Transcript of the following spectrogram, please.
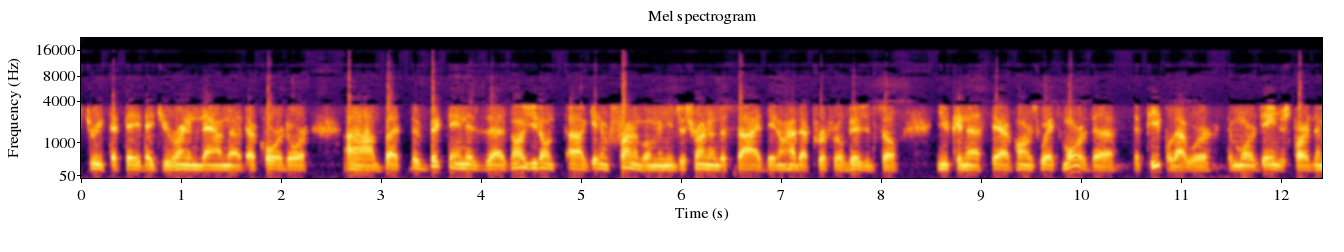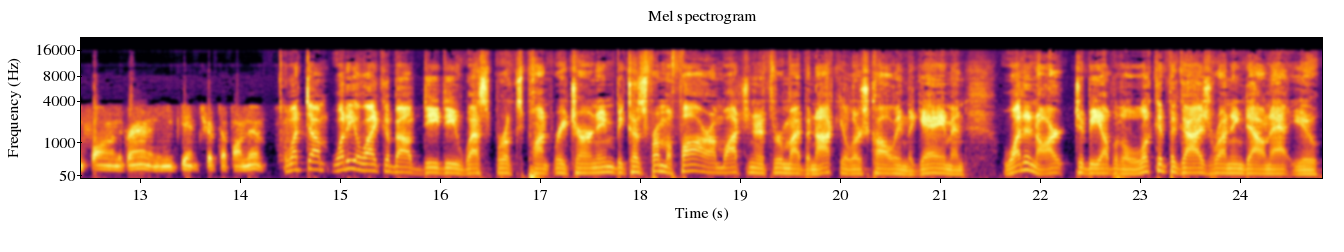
street that they that you're running down the, their corridor. Uh, but the big thing is uh, as long as you don't uh, get in front of them and you just run on the side, they don't have that peripheral vision. So you can uh, stay out of harm's way. It's more the the people that were the more dangerous part, them falling on the ground and then you getting tripped up on them. What um, what do you like about Dede Westbrook's punt returning? Because from afar, I'm watching it through my binoculars, calling the game, and what an art to be able to look at the guys running down at you,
